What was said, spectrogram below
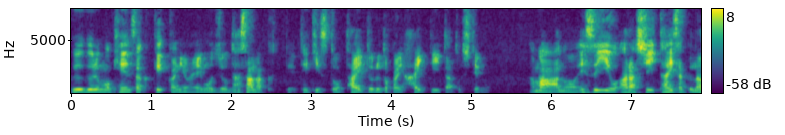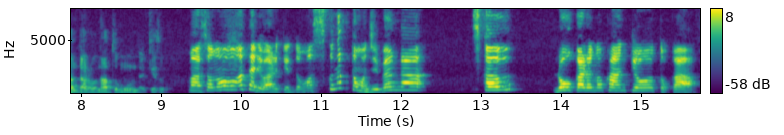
Google も検索結果には絵文字を出さなくって、テキスト、タイトルとかに入っていたとしても。あまあ、あの、SEO 嵐対策なんだろうなと思うんだけど。まあ、そのあたりはあるけど、まあ、少なくとも自分が使うローカルの環境とか、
